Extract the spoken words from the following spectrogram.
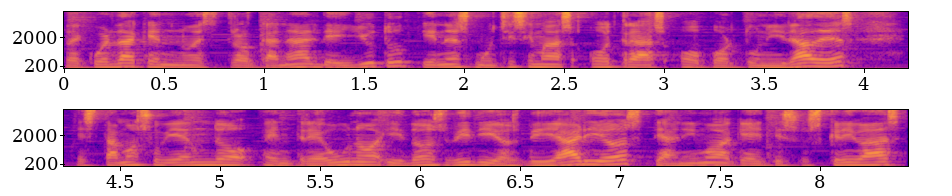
Recuerda que en nuestro canal de YouTube tienes muchísimas otras oportunidades, estamos subiendo entre uno y dos vídeos diarios, te animo a que te suscribas,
